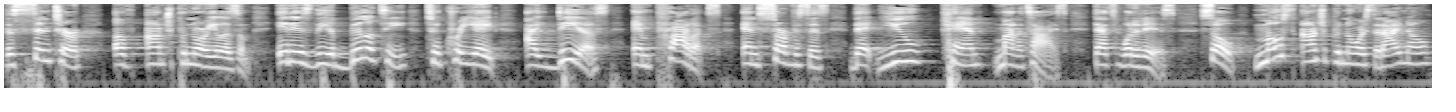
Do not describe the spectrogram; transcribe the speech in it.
the center of entrepreneurialism. It is the ability to create ideas and products and services that you can monetize. That's what it is. So, most entrepreneurs that I know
